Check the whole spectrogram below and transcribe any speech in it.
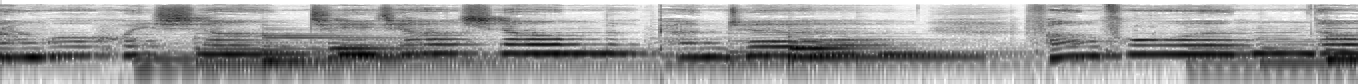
让我回想起家乡的感觉，仿佛闻到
